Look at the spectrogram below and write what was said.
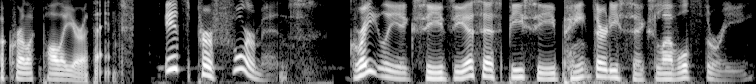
acrylic polyurethanes. Its performance greatly exceeds the SSPC Paint 36 Level 3,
